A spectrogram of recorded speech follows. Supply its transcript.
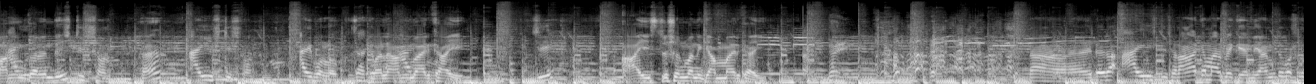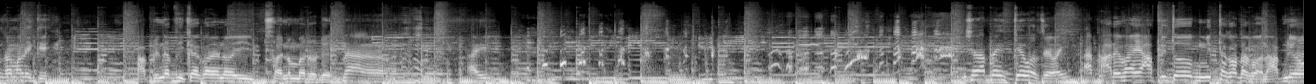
বানান করেন দি। স্টেশন। হ্যাঁ? আই স্টেশন আই ব্লক যাকে মানে আমি মায়ের খাই। জি? আই স্টেশন মানে কি? আমি মায়ের খাই। না এটা আই স্টেশন। আমাকে মারবে কে? আমি আমি তো বসুন্ধরা মালিকই। আপনি না ভিক্ষা করেন ওই ছয় নম্বর রোডে? না। আই এসব আপনাকে কে বলছে ভাই? আরে ভাই আপনি তো মিথ্যা কথা কন আপনিও।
